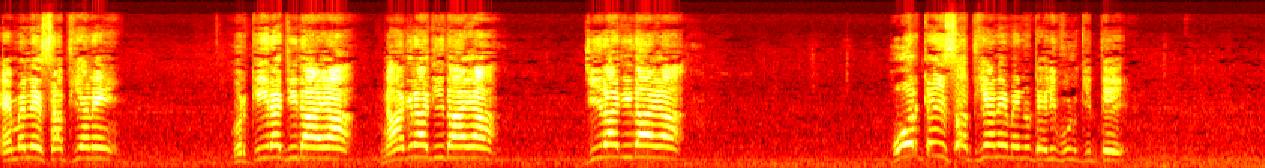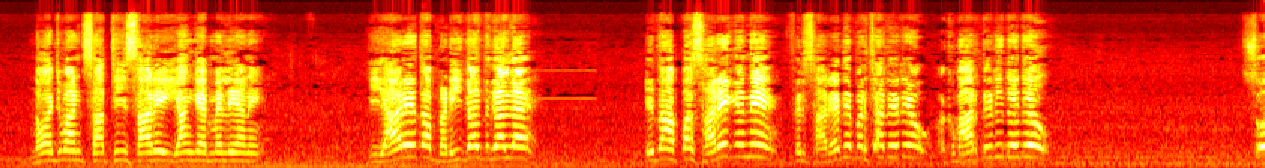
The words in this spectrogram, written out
ਐਮਐਲਏ ਸਾਥੀਆਂ ਨੇ। ਗੁਰਕੀਰਤ ਜੀ ਦਾ ਆਇਆ ਨਾਗਰਾ ਜੀ ਦਾ ਆਇਆ, ਜੀਰਾ ਜੀ ਦਾ ਆਇਆ। ਹੋਰ ਕਈ ਸਾਥੀਆਂ ਨੇ ਮੈਨੂੰ ਟੈਲੀਫੋਨ ਕੀਤੇ। ਨੌਜਵਾਨ ਸਾਥੀ ਸਾਰੇ ਯੰਗ ਐਮਐਲਏ ਨੇ। ਕਿ ਯਾਰ, ਇਹ ਤਾਂ ਬੜੀ ਗਲਤ ਗੱਲ ਹੈ। ਇਹ ਤਾਂ ਆਪਾਂ ਸਾਰੇ ਕਹਿੰਦੇ ਫਿਰ ਸਾਰਿਆਂ ਦੇ ਪਰਚਾ ਦੇ ਦਿਓ, ਅਖਬਾਰ ਤੇ ਵੀ ਦੇ ਦਿਓ। ਸੋ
